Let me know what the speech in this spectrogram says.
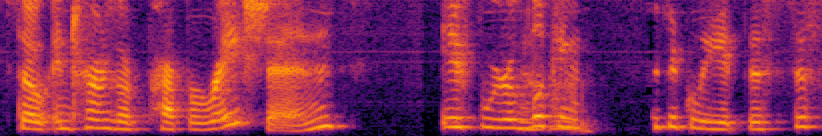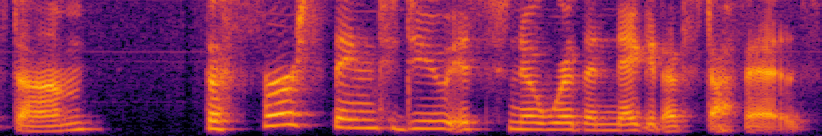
So, in terms of preparation, if we're mm-hmm. looking specifically at this system, the first thing to do is to know where the negative stuff is.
